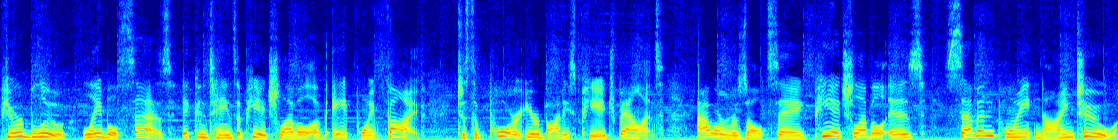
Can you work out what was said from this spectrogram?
Pure Blue label says it contains a pH level of 8.5 to support your body's pH balance. Our results say pH level is 7.92,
